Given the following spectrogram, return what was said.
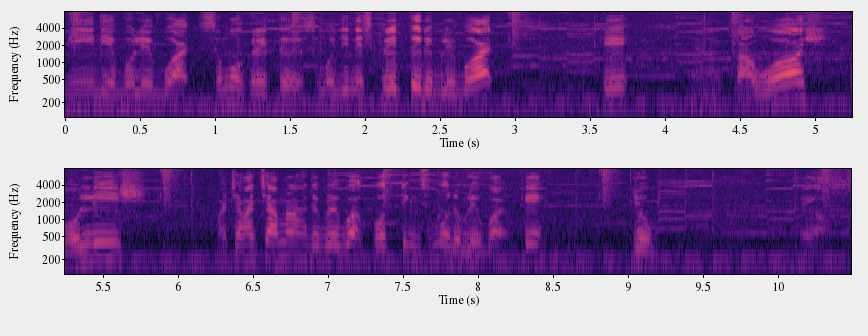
Ni dia boleh buat semua kereta, semua jenis kereta dia boleh buat. Okay? Car wash, polish, macam-macam lah dia boleh buat, coating semua dia boleh buat, okay? Jom. Tengok.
